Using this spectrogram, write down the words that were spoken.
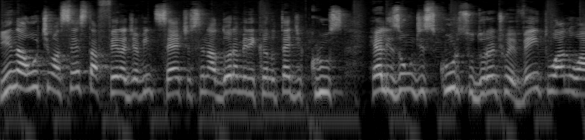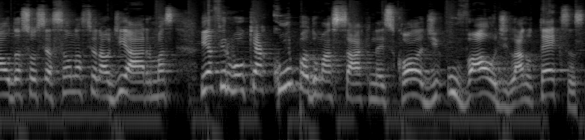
E na última sexta-feira, dia 27, o senador americano Ted Cruz realizou um discurso durante o evento anual da Associação Nacional de Armas e afirmou que a culpa do massacre na escola de Uvalde, lá no Texas,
